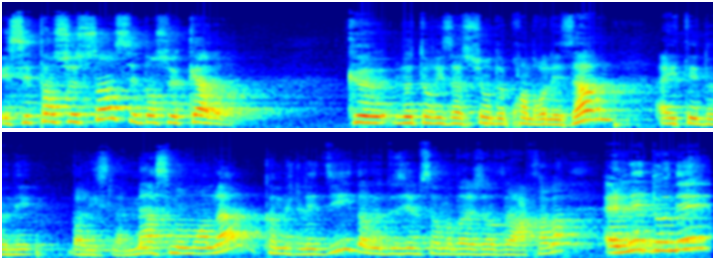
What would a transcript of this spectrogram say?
Et c'est en ce sens et dans ce cadre que l'autorisation de prendre les armes a été donnée dans l'islam. Mais à ce moment-là, comme je l'ai dit, dans le deuxième serment de la de elle est donnée,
